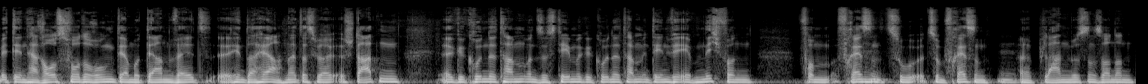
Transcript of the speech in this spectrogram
mit den Herausforderungen der modernen Welt äh, hinterher. Ne? Dass wir Staaten äh, gegründet haben und Systeme gegründet haben, in denen wir eben nicht von vom Fressen mhm. zu zum Fressen mhm. äh, planen müssen, sondern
